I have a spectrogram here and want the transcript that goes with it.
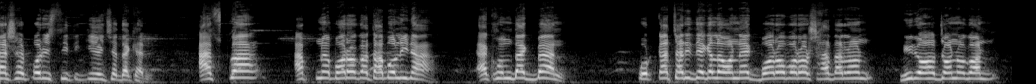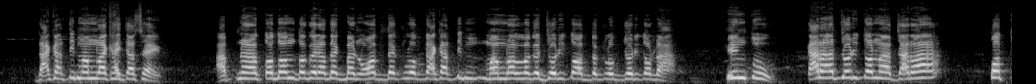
দেশের পরিস্থিতি কি হয়েছে দেখেন। আজকে আপনি বড় কথা বলি না, এখন দেখবেন কোর্ট কাছারিতে গেলে অনেক বড় বড় সাধারণ নিরহ জনগণ ডাকাতি মামলা খাইতেছে। আপনারা তদন্ত করে দেখবেন, অর্ধেক লোক ডাকাতি মামলার লগে জড়িত, অর্ধেক লোক জড়িত না। কিন্তু কারা জড়িত না, যারা তথ্য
